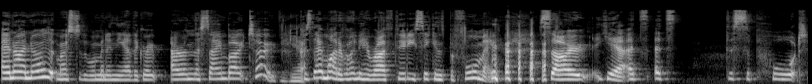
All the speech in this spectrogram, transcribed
And I know that most of the women in the other group are in the same boat too, because Yeah. they might have only arrived 30 seconds before me. so, yeah, it's, it's the support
